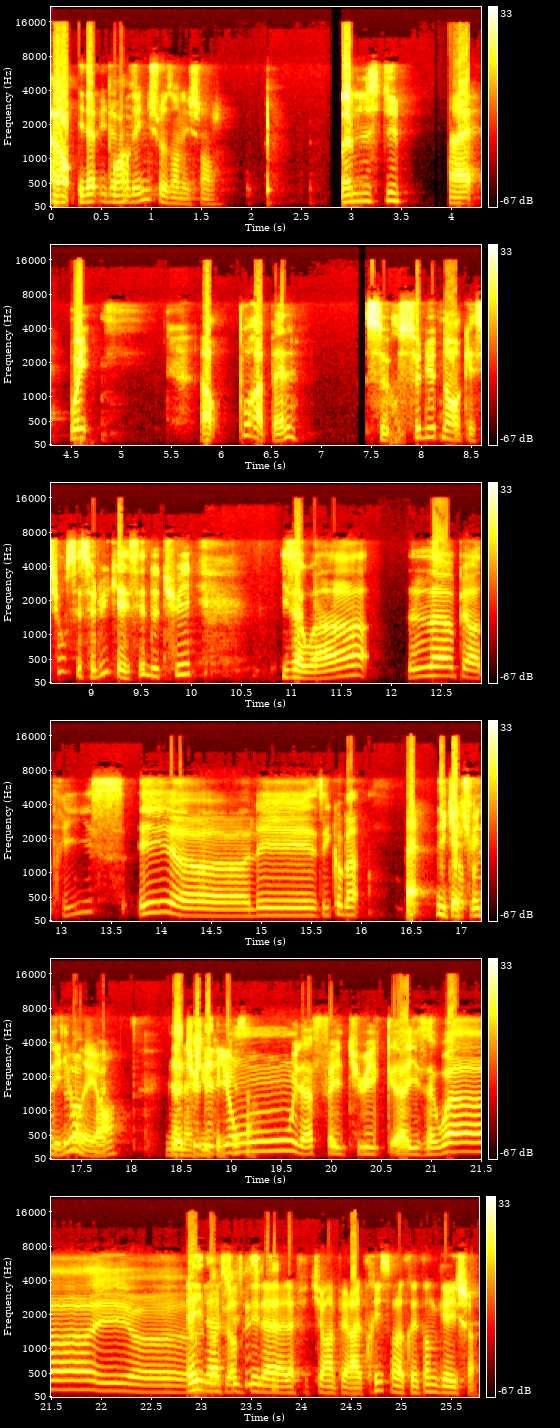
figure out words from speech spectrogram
Alors, Il a, il a demandé une chose en échange. L'amnistie. Ouais. alors pour rappel, ce, ce lieutenant en question, c'est celui qui a essayé de tuer Izawa, l'impératrice et euh, les. Ouais. Et qui a Quand tué on des était lions là, d'ailleurs. ouais. hein. Il a en tué tué des quelques-uns. lions, il a failli tuer Izawa et. Euh, Et il a l'impératrice, insulté c'était- la, la future impératrice en la traitant de geisha.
